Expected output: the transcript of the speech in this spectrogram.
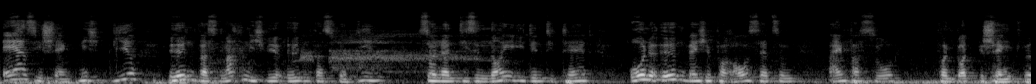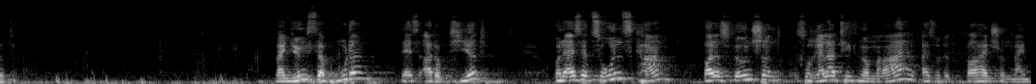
er sie schenkt. Nicht wir irgendwas machen, nicht wir irgendwas verdienen, sondern diese neue Identität ohne irgendwelche Voraussetzungen einfach so von Gott geschenkt wird. Mein jüngster Bruder, der ist adoptiert und als er zu uns kam, war das für uns schon so relativ normal, also das war halt schon mein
